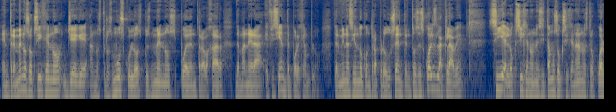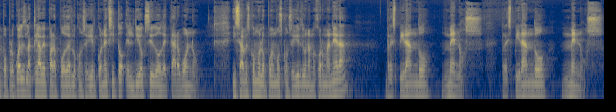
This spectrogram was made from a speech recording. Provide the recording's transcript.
entre menos oxígeno llegue a nuestros músculos, pues menos pueden trabajar de manera eficiente, por ejemplo. Termina siendo contraproducente. Entonces, ¿cuál es la clave? Sí, el oxígeno, necesitamos oxigenar nuestro cuerpo, pero ¿cuál es la clave para poderlo conseguir con éxito? El dióxido de carbono. ¿Y sabes cómo lo podemos conseguir de una mejor manera? Respirando menos, respirando menos.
